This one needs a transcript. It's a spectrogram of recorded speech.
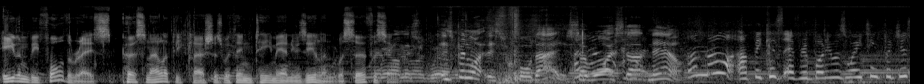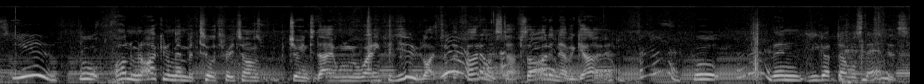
Even before the race, personality clashes within Team Air New Zealand were surfacing. It's been like this for four days, so why start now? I'm not, uh, because everybody was waiting for just you. Well, hold on a minute, I can remember two or three times during today when we were waiting for you, like for yeah. the photo and stuff, so I didn't have a go. Well, then you got double standards.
